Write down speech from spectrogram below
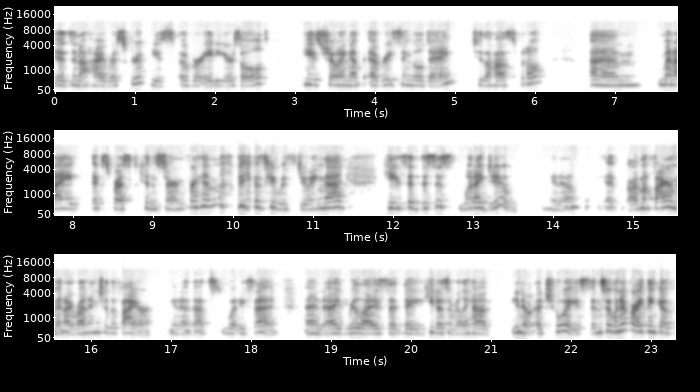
is in a high risk group. He's over 80 years old. He's showing up every single day to the hospital. Um, when I expressed concern for him because he was doing that, he said, This is what I do. You know, I'm a fireman. I run into the fire. You know, that's what he said. And I realized that they, he doesn't really have you know a choice and so whenever i think of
